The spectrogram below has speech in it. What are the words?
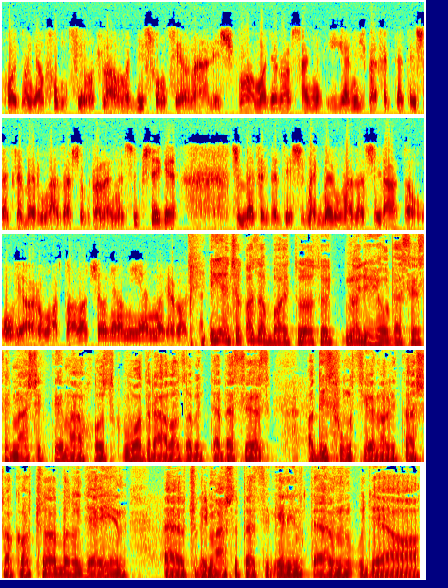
hogy mondjam, funkciótlan, vagy diszfunkciótlan funkcionális. Ma Magyarországnak igenis befektetésekre, beruházásokra lenne szüksége, és a befektetési meg beruházási ráta olyan rohadt alacsony, amilyen Magyarország. Igen, csak az a baj, tudod, hogy nagyon jól beszélsz, egy másik témához kvadrál az, amit te beszélsz, a diszfunkcionalitással kapcsolatban. Ugye én csak egy másodpercig érintem, ugye az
